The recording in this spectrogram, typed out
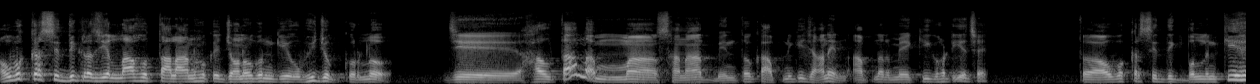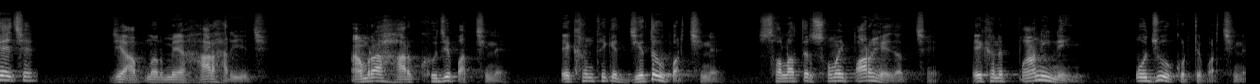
অবক্কর সিদ্দিক রাজি আল্লাহ তালানহকে জনগণ গিয়ে অভিযোগ করল যে, হালতালাম্মা সানাদ বিন্তকা, আপনি কি জানেন আপনার মেয়ে কি ঘটিয়েছে? তো অবক্কর সিদ্দিক বললেন, কি হয়েছে? যে আপনার মেয়ে হার হারিয়েছে। আমরা হার খুঁজে পাচ্ছি না। এখান থেকে যেতেও পারছি না। সলাতের সময় পার হয়ে যাচ্ছে। এখানে পানি নেই। অজুও করতে পারছি না।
